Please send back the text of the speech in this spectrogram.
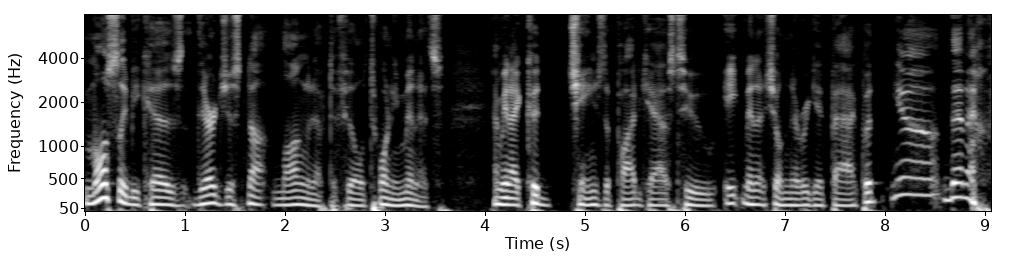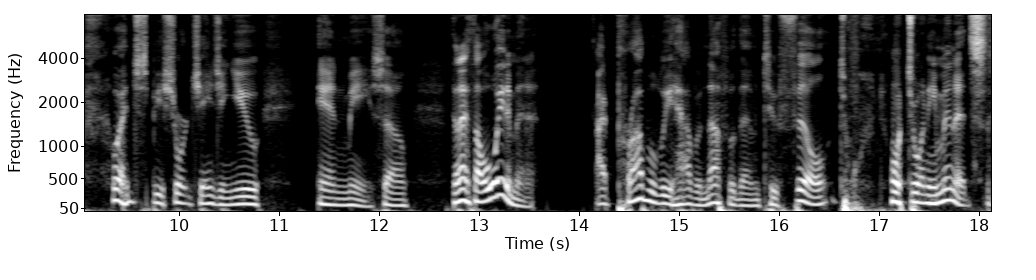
mostly because they're just not long enough to fill 20 minutes. I mean, I could change the podcast to eight minutes you'll never get back, but you know, then I would just be shortchanging you and me. So then I thought, well, wait a minute. I probably have enough of them to fill 20 minutes.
